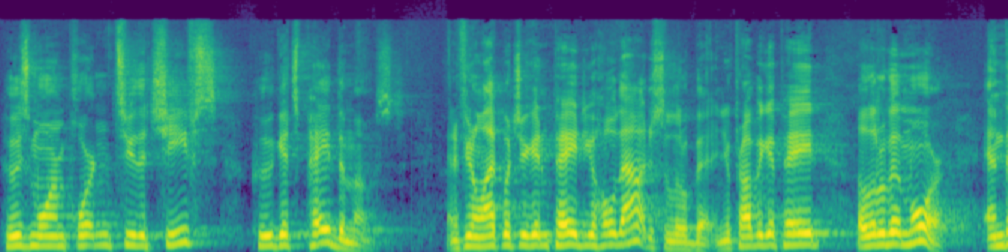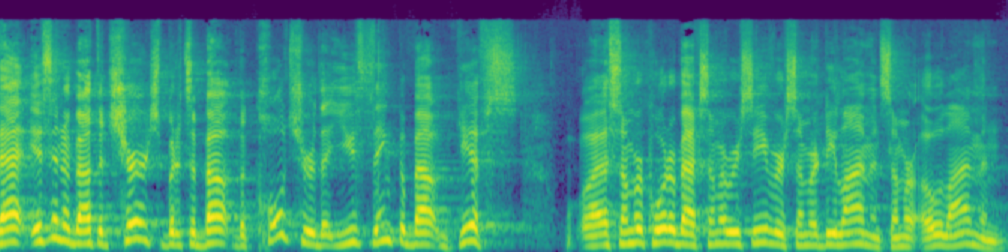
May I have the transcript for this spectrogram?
Who's more important to the Chiefs? Who gets paid the most? And if you don't like what you're getting paid, you hold out just a little bit, and you'll probably get paid a little bit more. And that isn't about the church, but it's about the culture that you think about gifts. Uh, some are quarterbacks, some are receivers, some are D linemen, some are O linemen.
